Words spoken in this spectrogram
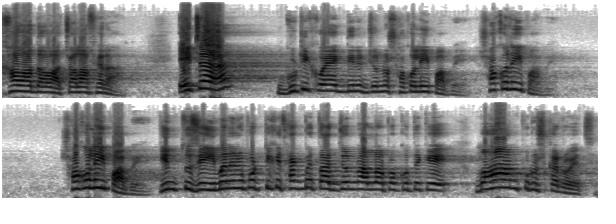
খাওয়া দাওয়া চলাফেরা, এইটা গুটি কয়েক দিনের জন্য সকলেই পাবে সকলেই পাবে সকলেই পাবে। কিন্তু যে ইমানের উপর টিকে থাকবে, তার জন্য আল্লাহর পক্ষ থেকে মহান পুরস্কার রয়েছে।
